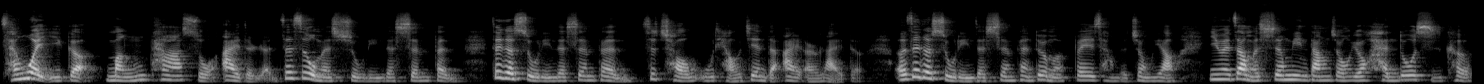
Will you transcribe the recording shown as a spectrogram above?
成为一个蒙他所爱的人。这是我们属灵的身份。这个属灵的身份是从无条件的爱而来的，而这个属灵的身份对我们非常的重要，因为在我们生命当中有很多时刻，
